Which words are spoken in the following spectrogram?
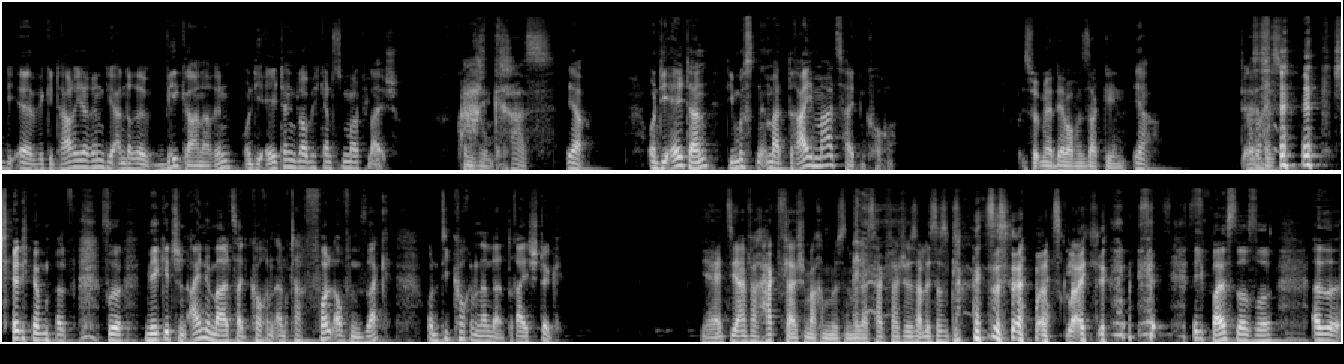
die, äh, Vegetarierin, die andere Veganerin und die Eltern, glaube ich, ganz normal Fleisch. Ach, krass. Ja. Und die Eltern, die mussten immer drei Mahlzeiten kochen. Es wird mir derbe auf den Sack gehen. Ja. Also, ist, stell dir mal vor, so, mir geht schon eine Mahlzeit kochen am Tag voll auf den Sack und die kochen dann da drei Stück. ja, hätte sie einfach Hackfleisch machen müssen, weil das Hackfleisch ist alles das, ist immer das Gleiche. Ich weiß das so. Also,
